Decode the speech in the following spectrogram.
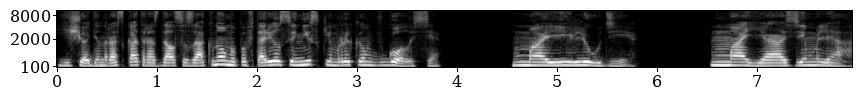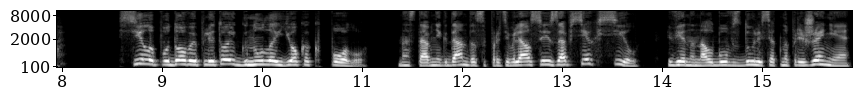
Еще один раскат раздался за окном и повторился низким рыком в голосе. «Мои люди. Моя земля». Сила пудовой плитой гнула Йока к полу. Наставник Данда сопротивлялся изо всех сил, вены на лбу вздулись от напряжения,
